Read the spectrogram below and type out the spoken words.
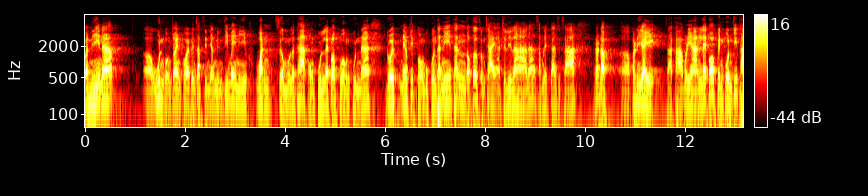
วันนี้นะ หุ้นของจอยแอนคอยเป็นทรัพย์สินอย่างหนึ่งที่ไม่มีวันเสื่อมมูลค่าของคุณและครอบครัวของคุณนะ โดยแนวคิดของบุคคลท่านนี้ ท่านดรสมชายอัจฉริลาหานะสำเร็จการศึกษาระดับปริญญาเอกสาขาบริหาร และก็เป็นคนที่ท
